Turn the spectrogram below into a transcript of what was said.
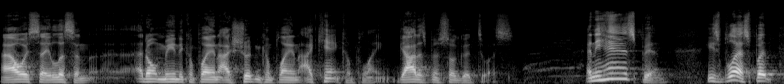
I always say, listen, I don't mean to complain. I shouldn't complain. I can't complain. God has been so good to us. And He has been. He's blessed. But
